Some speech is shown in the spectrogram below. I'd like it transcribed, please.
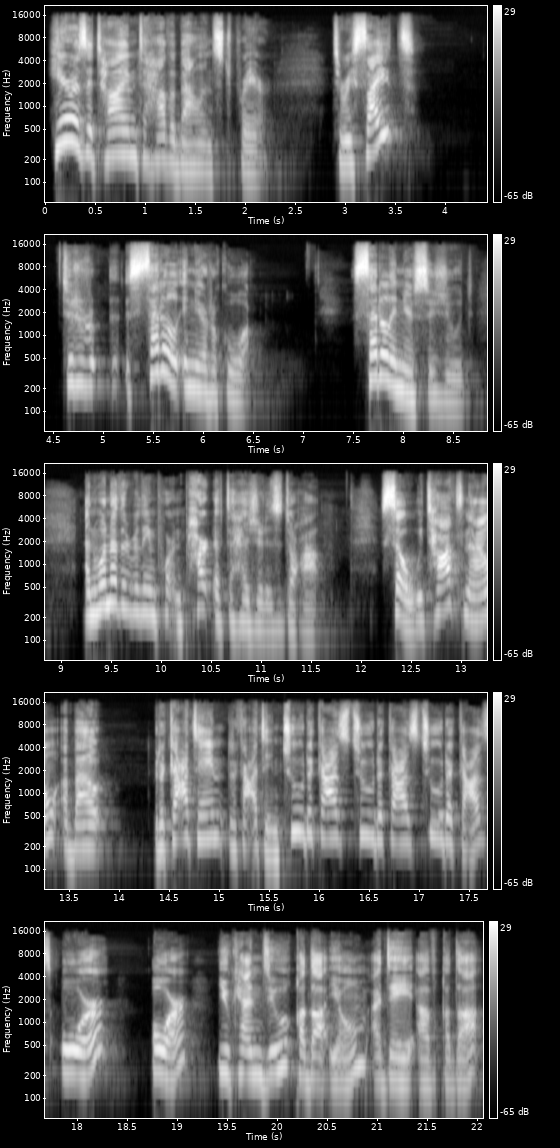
Here is a time to have a balanced prayer, to recite, to settle in your ruku', settle in your sujood. And one other really important part of tahajjud is dua. So we talked now about rak'atain, rak'atain, two rak'ahs, two rak'ahs, two rak'ahs, or, or you can do qada yom, a day of qada,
